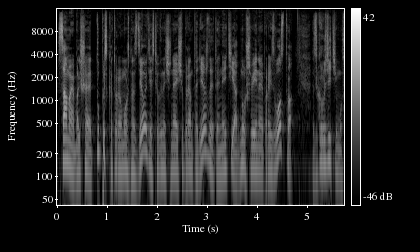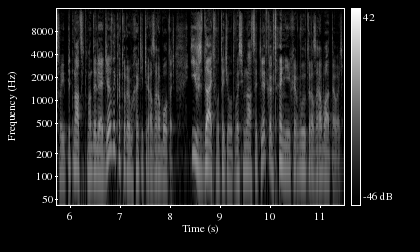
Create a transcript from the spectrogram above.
Самая большая тупость, которую можно сделать, если вы начинающий бренд одежды, это найти одно швейное производство, сгрузить ему свои 15 моделей одежды, которые вы хотите разработать, и ждать вот эти вот 18 лет, когда они их будут разрабатывать.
